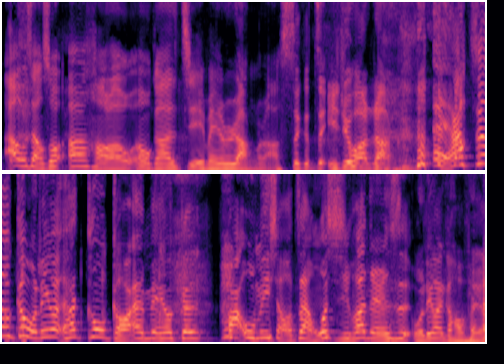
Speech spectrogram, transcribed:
啊，我想说啊，好了，那我跟他是姐妹就让了啦，这个这一句话让。哎、他最后跟我另外，他跟我搞暧昧，又跟发无名小站。我喜欢的人是我另外一个好朋友，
